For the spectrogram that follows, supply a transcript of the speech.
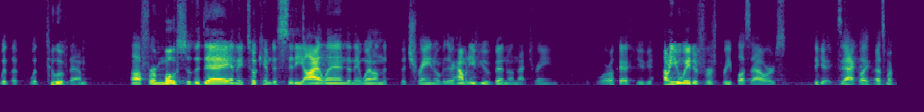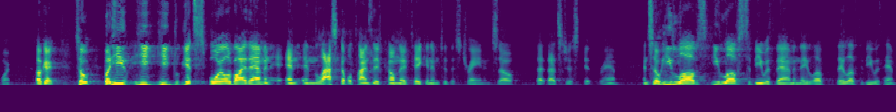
with, with two of them uh, for most of the day, and they took him to City Island, and they went on the, the train over there. How many of you have been on that train before? Okay, a few of you. How many of you waited for three plus hours to get exactly? That's my point. Okay, so, but he, he, he gets spoiled by them, and, and, and the last couple times they've come, they've taken him to this train, and so that, that's just it for him. And so he loves, he loves to be with them, and they love, they love to be with him.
